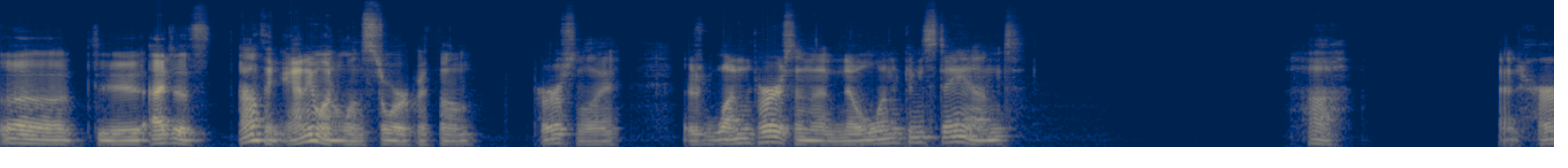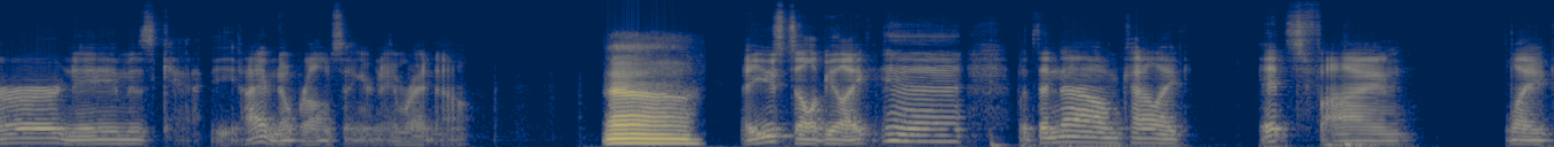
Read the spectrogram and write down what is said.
Oh, dude, I just I don't think anyone wants to work with them, personally. There's one person that no one can stand. Huh. And her name is Kathy. I have no problem saying her name right now. Uh, I used to be like, eh, but then now I'm kind of like, it's fine. Like,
